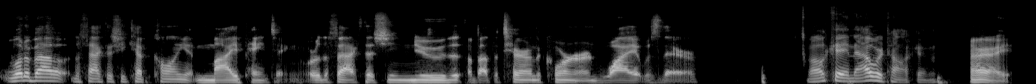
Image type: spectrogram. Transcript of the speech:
what about the fact that she kept calling it my painting, or the fact that she knew that, about the tear in the corner and why it was there? Okay, now we're talking. All right.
